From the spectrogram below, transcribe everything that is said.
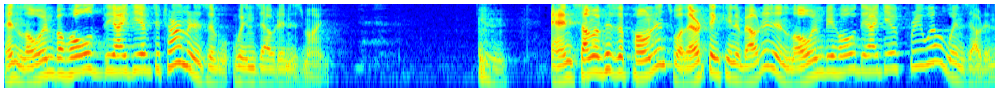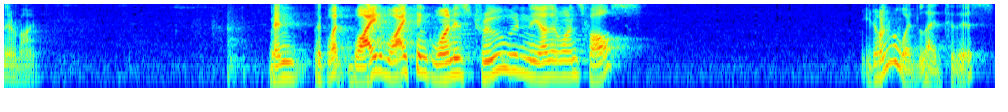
And lo and behold, the idea of determinism wins out in his mind. And some of his opponents, well, they're thinking about it, and lo and behold, the idea of free will wins out in their mind. And like what, why, do why think one is true and the other one's false? You don't know what led to this.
